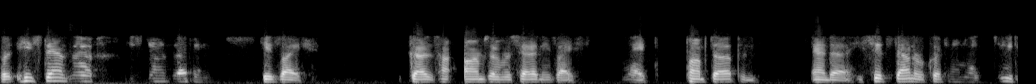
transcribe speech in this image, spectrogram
but he stands up. He stands up and he's like got his arms over his head and he's like like pumped up and and uh he sits down real quick and I'm like, dude,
